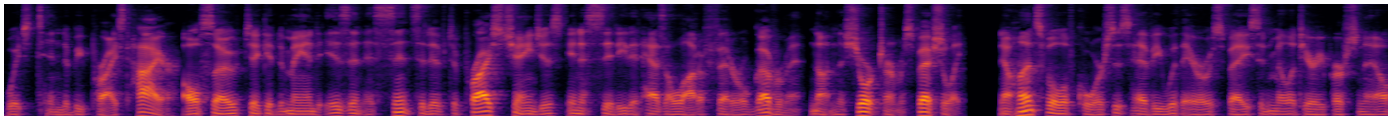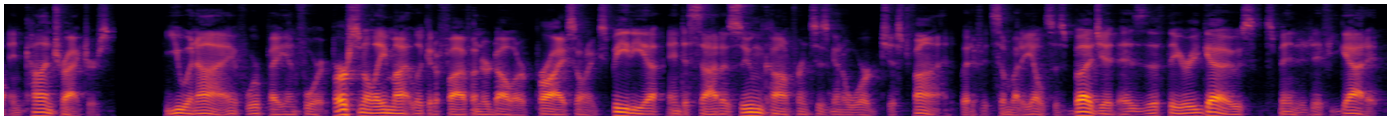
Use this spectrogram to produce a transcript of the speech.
which tend to be priced higher. Also, ticket demand isn't as sensitive to price changes in a city that has a lot of federal government, not in the short term especially. Now, Huntsville, of course, is heavy with aerospace and military personnel and contractors. You and I, if we're paying for it personally, might look at a $500 price on Expedia and decide a Zoom conference is going to work just fine. But if it's somebody else's budget, as the theory goes, spend it if you got it.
